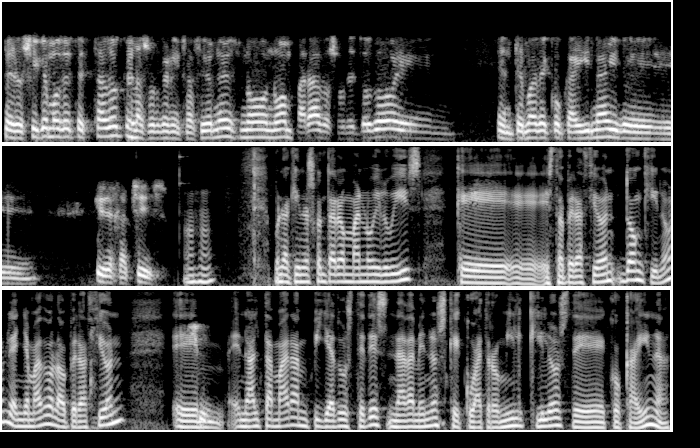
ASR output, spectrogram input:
pero sí que hemos detectado que las organizaciones no, no han parado, sobre todo en, en temas de cocaína y de, y de hachís. Bueno, aquí nos contaron Manu y Luis que eh, esta operación, Donkey, ¿no? Le han llamado a la operación. Em, en alta mar han pillado ustedes nada menos que 4.000 kilos de cocaína.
